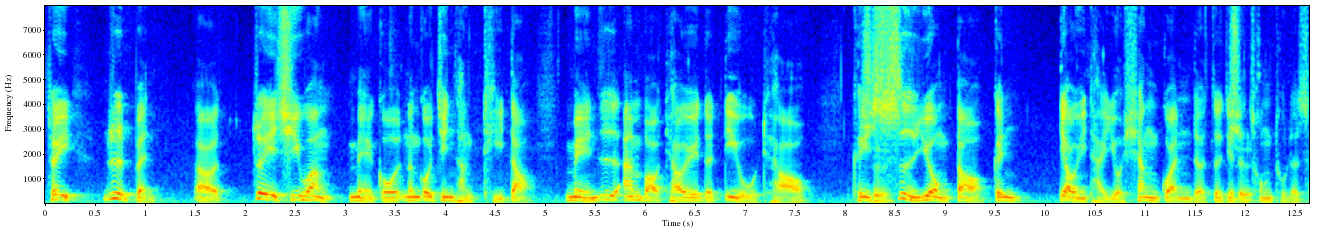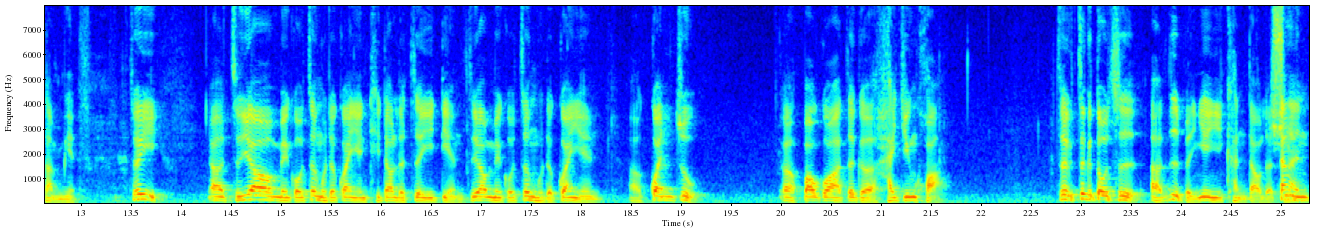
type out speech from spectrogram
所以日本呃最希望美国能够经常提到美日安保条约的第五条，可以适用到跟钓鱼台有相关的这些的冲突的上面，所以。啊，只要美国政府的官员提到了这一点，只要美国政府的官员啊关注，呃，包括这个海警法，这这个都是啊日本愿意看到的。当然，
